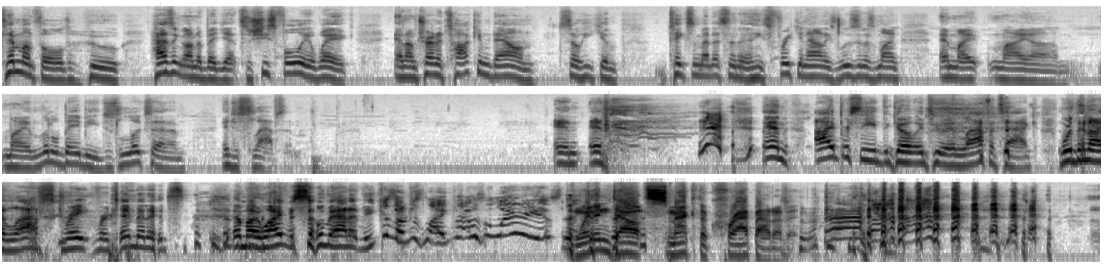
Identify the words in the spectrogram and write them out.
ten month old who hasn't gone to bed yet, so she's fully awake, and I'm trying to talk him down so he can take some medicine, and he's freaking out. He's losing his mind, and my my um, my little baby just looks at him and just slaps him, and and. and I proceed to go into a laugh attack where then I laugh straight for 10 minutes. And my wife is so mad at me because I'm just like, that was hilarious. When in doubt, smack the crap out of it.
